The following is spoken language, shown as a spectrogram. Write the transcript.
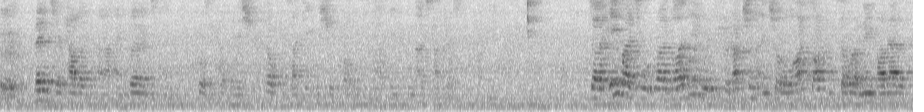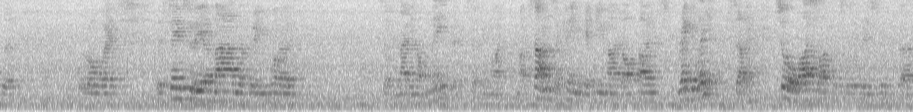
metals recovered uh, and burned causing health and, issue, health and safety issue problems in, in those countries. So e-waste will grow globally with production and shorter life cycles. So what I mean by that is that we're always, there seems to be a demand that we want to, sort of maybe not me, but certainly my, my sons are keen to get new mobile phones regularly. So shorter life cycles with these with uh,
